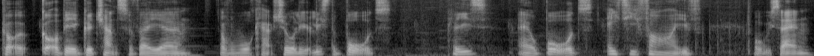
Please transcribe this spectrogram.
got, got to be a good chance of a, uh, of a walkout, surely. At least the boards. Please. L boards. 85. What are we saying?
